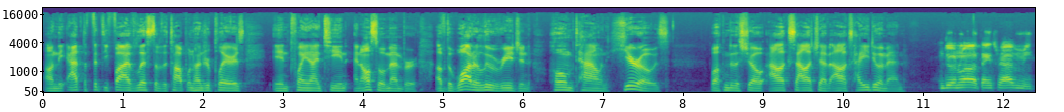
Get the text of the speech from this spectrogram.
on the At the 55 list of the top 100 players in 2019, and also a member of the Waterloo Region Hometown Heroes. Welcome to the show, Alex Salachev. Alex, how you doing, man? I'm doing well. Thanks for having me.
